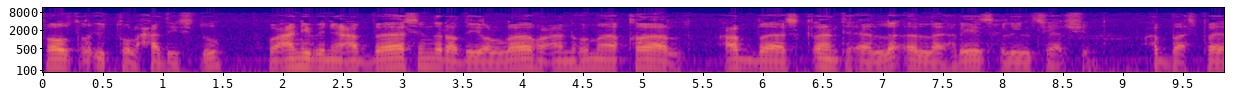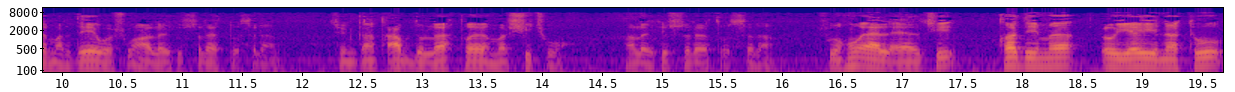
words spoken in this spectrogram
شوط اتل حديث دو. وعن ابن عباس رضي الله عنهما قال عباس كانت ألا الله ريز خليل سيرشن. عباس بايمر ديوشو عليه الصلاة والسلام. سين كانت عبد الله بايمر شيشو عليه الصلاة والسلام. شو هو الالشي قدم عيينة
